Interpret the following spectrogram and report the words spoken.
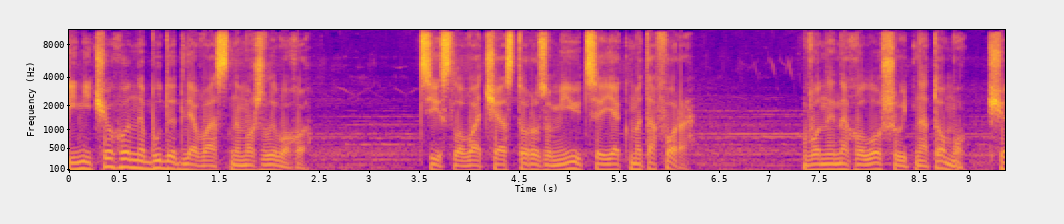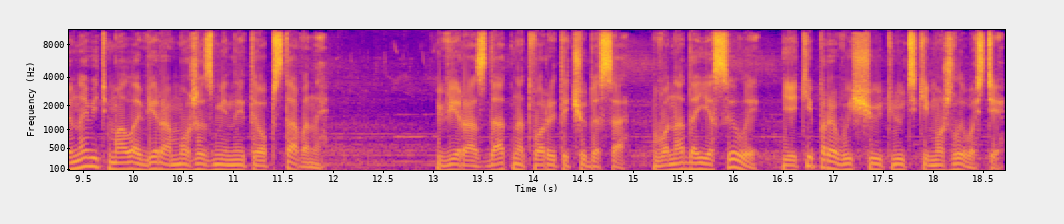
і нічого не буде для вас неможливого. Ці слова часто розуміються як метафора. Вони наголошують на тому, що навіть мала віра може змінити обставини. Віра здатна творити чудеса, вона дає сили, які перевищують людські можливості.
